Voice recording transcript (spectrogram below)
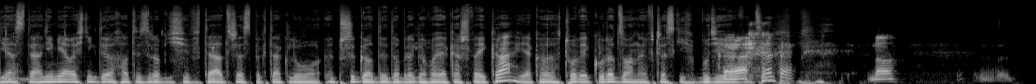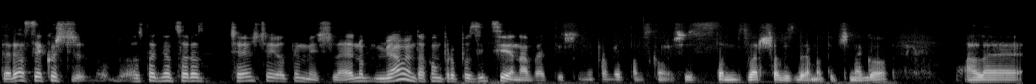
Jasne, a nie miałeś nigdy ochoty zrobić w teatrze spektaklu Przygody Dobrego Wojaka Szwejka, jako człowiek urodzony w czeskich Budziejowicach? No, teraz jakoś ostatnio coraz częściej o tym myślę. No, miałem taką propozycję nawet, jeśli nie pamiętam skądś, z, tam z Warszawy, z dramatycznego, ale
